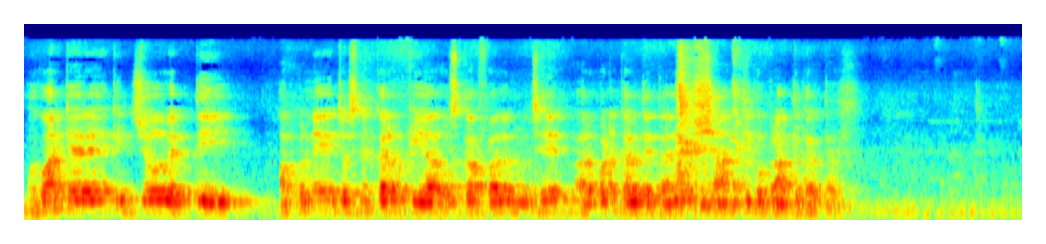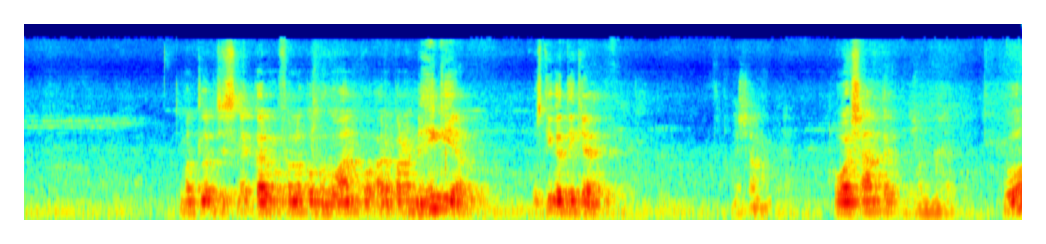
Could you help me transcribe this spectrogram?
भगवान कह रहे हैं कि जो व्यक्ति अपने जो उसने कर्म किया उसका फल मुझे अर्पण कर देता है वो शांति को प्राप्त करता है। मतलब जिसने कर्म फलों को भगवान को अर्पण नहीं किया उसकी गति क्या है? वो अशांत है। वो?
